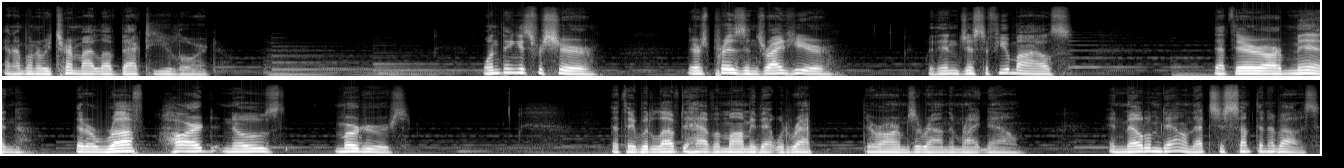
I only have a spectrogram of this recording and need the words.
And I'm going to return my love back to you, Lord. One thing is for sure there's prisons right here within just a few miles that there are men that are rough, hard nosed murderers that they would love to have a mommy that would wrap their arms around them right now and melt them down. That's just something about us.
